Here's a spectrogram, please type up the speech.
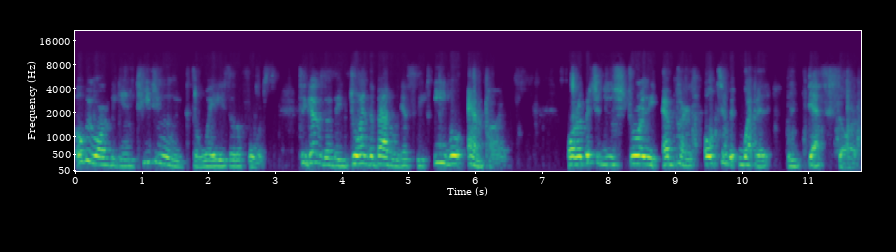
Obi-Wan began teaching Luke the ways of the Force. Together, they joined the battle against the evil Empire. On a mission to destroy the Empire's ultimate weapon, the Death Star,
